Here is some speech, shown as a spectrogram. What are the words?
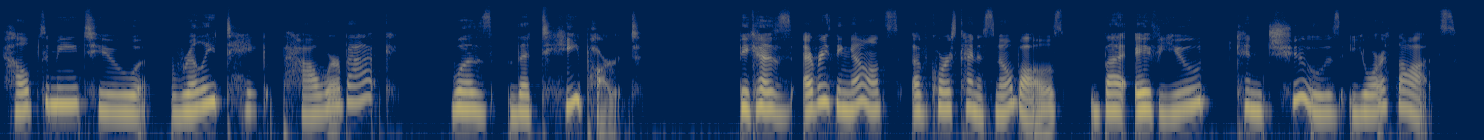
helped me to really take power back was the T part. Because everything else, of course, kind of snowballs. But if you can choose your thoughts,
